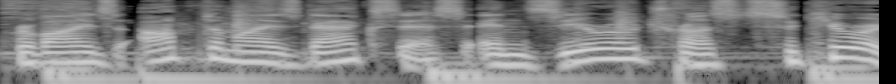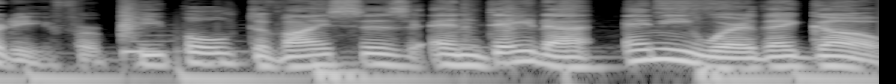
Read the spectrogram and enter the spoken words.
provides optimized access and zero trust security for people, devices, and data anywhere they go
